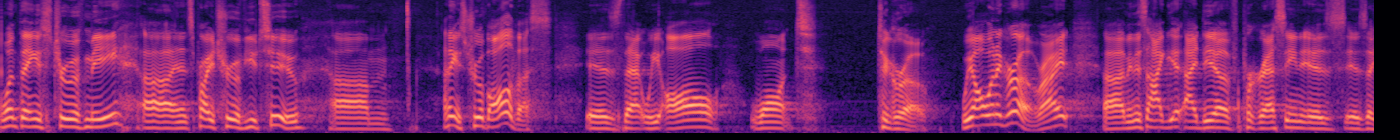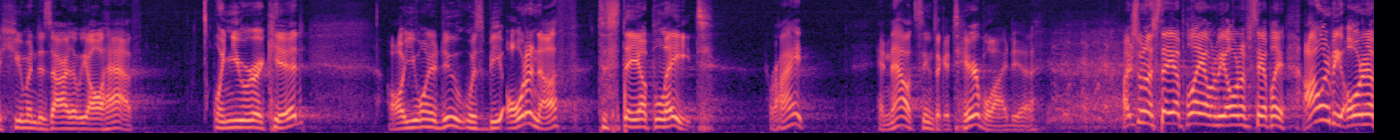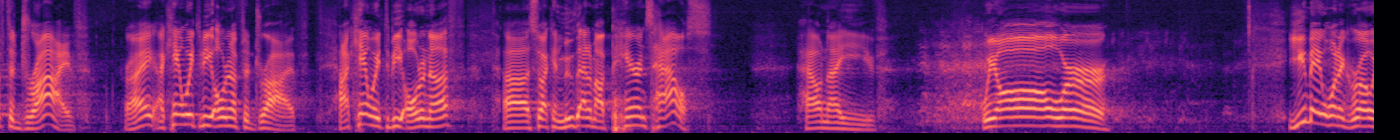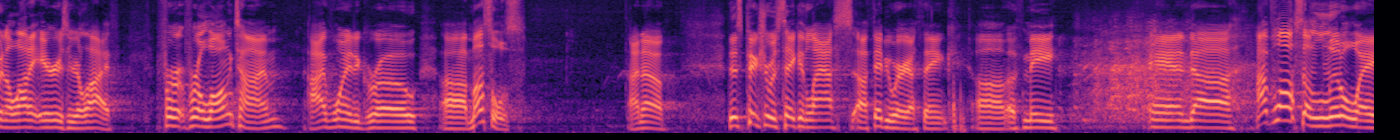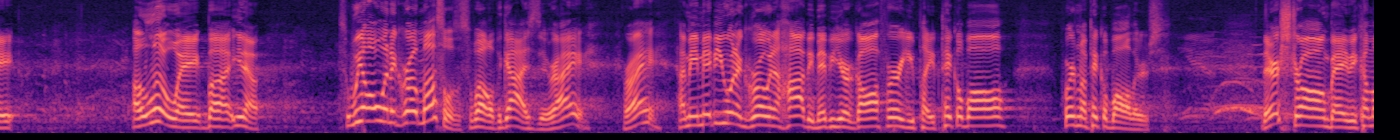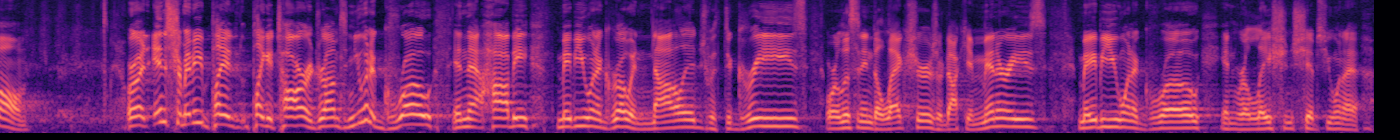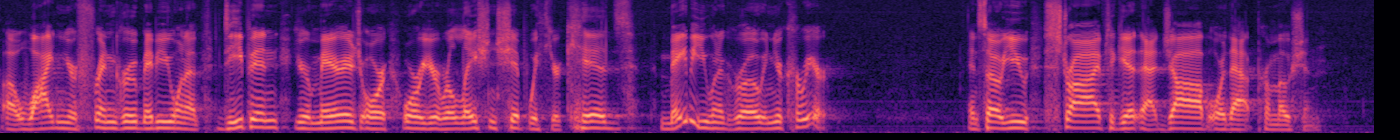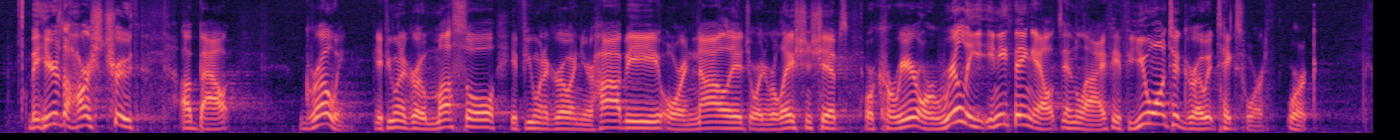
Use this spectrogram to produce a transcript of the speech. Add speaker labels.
Speaker 1: One thing is true of me, uh, and it's probably true of you too. Um, I think it's true of all of us, is that we all want to grow. We all want to grow, right? Uh, I mean, this idea of progressing is, is a human desire that we all have. When you were a kid, all you wanted to do was be old enough to stay up late, right? And now it seems like a terrible idea. I just want to stay up late. I want to be old enough to stay up late. I want to be old enough to drive, right? I can't wait to be old enough to drive. I can't wait to be old enough uh, so I can move out of my parents' house. How naive. we all were. You may want to grow in a lot of areas of your life. For, for a long time, I've wanted to grow uh, muscles. I know. This picture was taken last uh, February, I think, uh, of me. And uh, I've lost a little weight, a little weight, but you know, so we all want to grow muscles. Well, the guys do, right? Right? I mean, maybe you want to grow in a hobby. Maybe you're a golfer, you play pickleball. Where's my pickleballers? They're strong, baby. Come on or an instrument. Maybe you play, play guitar or drums and you want to grow in that hobby. Maybe you want to grow in knowledge with degrees or listening to lectures or documentaries. Maybe you want to grow in relationships. You want to uh, widen your friend group. Maybe you want to deepen your marriage or, or your relationship with your kids. Maybe you want to grow in your career. And so you strive to get that job or that promotion. But here's the harsh truth about growing if you want to grow muscle, if you want to grow in your hobby or in knowledge or in relationships or career or really anything else in life, if you want to grow, it takes work.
